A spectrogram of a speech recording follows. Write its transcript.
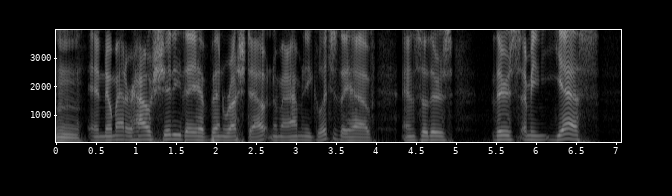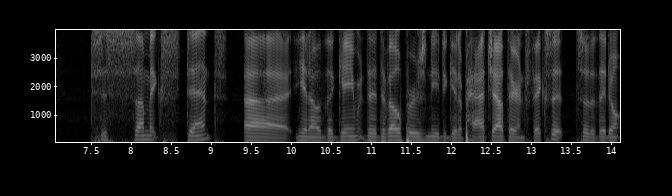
Mm. and no matter how shitty they have been rushed out, no matter how many glitches they have, and so there's there's I mean yes, to some extent, uh, you know the game the developers need to get a patch out there and fix it so that they don't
